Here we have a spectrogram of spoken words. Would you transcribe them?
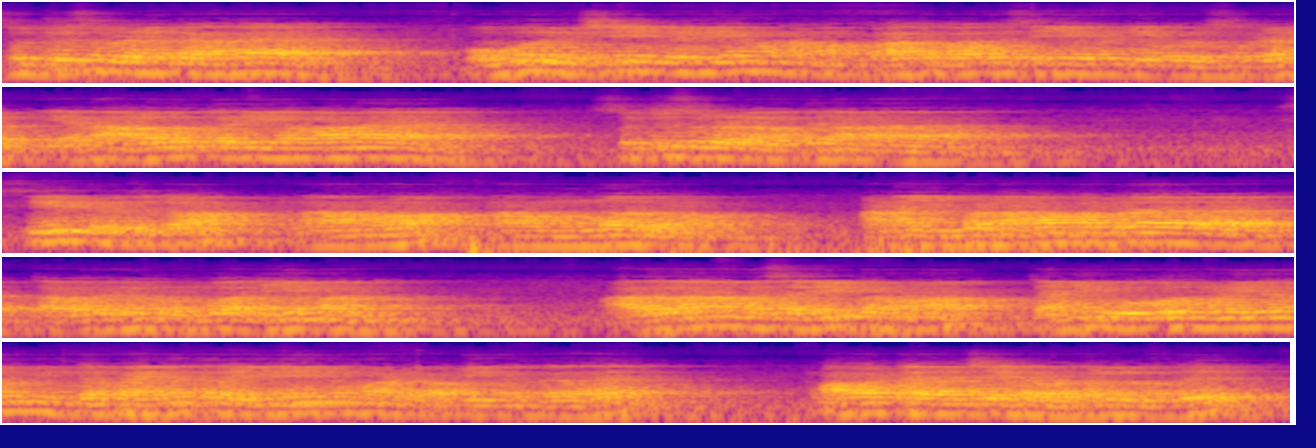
சுற்றுச்சூழலுக்காக ஒவ்வொரு விஷயங்களையும் நம்ம பார்த்து பார்த்து செய்ய வேண்டிய ஒரு சூழல். ஏன்னா அளவுக்கு அதிகமான சுற்றுச்சூழலை வந்து நம்ம சீர்கெடுத்துட்டோம் நாமளும் நம்ம முன்னோர்களும். ஆனா இப்ப நம்ம பண்ற தவறுகள் ரொம்ப அதிகமா இருக்கு. அதெல்லாம் நம்ம சரி பண்ணணும். தனி ஒவ்வொரு மனிதனும் இந்த பயணத்துல இணையணும் அப்படி- அப்படிங்கறதுக்காக மாவட்ட ஆட்சியர் அவர்கள் வந்து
